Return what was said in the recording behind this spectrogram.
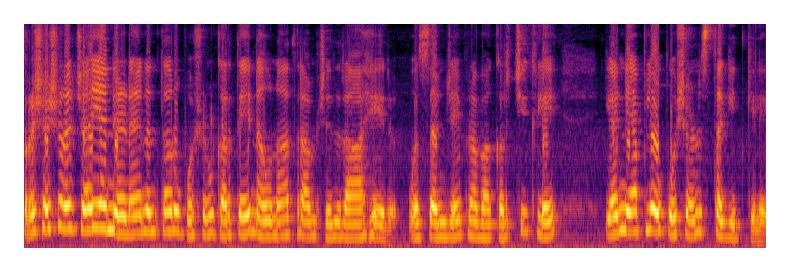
प्रशासनाच्या या निर्णयानंतर उपोषणकर्ते नवनाथ रामचंद्र आहेर व संजय प्रभाकर चिखले यांनी आपले उपोषण स्थगित केले.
